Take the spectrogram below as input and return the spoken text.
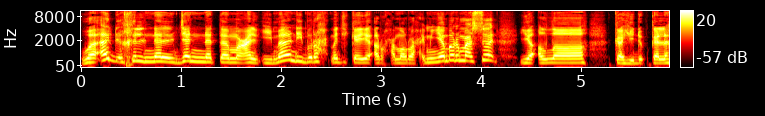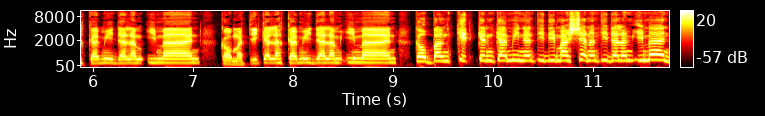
wa adkhilna al jannata ma'al iman. Bi rahmatika ya arhamar rahimin. Yang bermaksud ya Allah kau hidupkanlah kami dalam iman kau matikanlah kami dalam iman kau bangkitkan kami nanti di mahsyar nanti dalam iman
